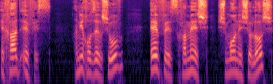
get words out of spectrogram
10. אני חוזר שוב, 0583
